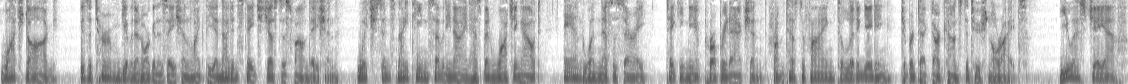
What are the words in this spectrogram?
Watchdog is a term given an organization like the United States Justice Foundation, which since 1979 has been watching out and, when necessary, taking the appropriate action from testifying to litigating to protect our constitutional rights. USJF,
